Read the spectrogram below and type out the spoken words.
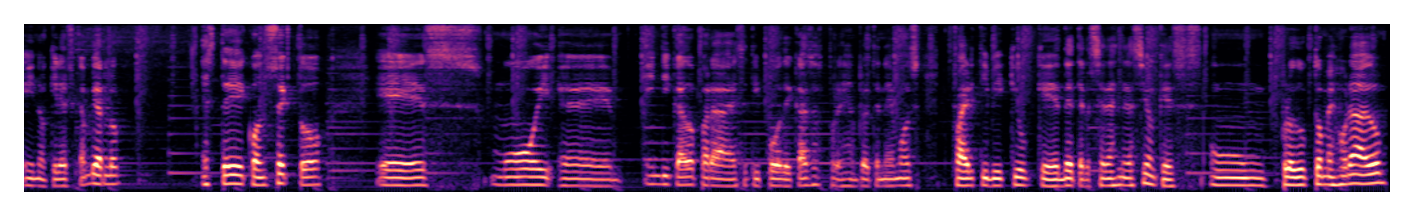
y no quieres cambiarlo, este concepto es muy eh, indicado para este tipo de casos. Por ejemplo, tenemos Fire TV Cube que es de tercera generación, que es un producto mejorado.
